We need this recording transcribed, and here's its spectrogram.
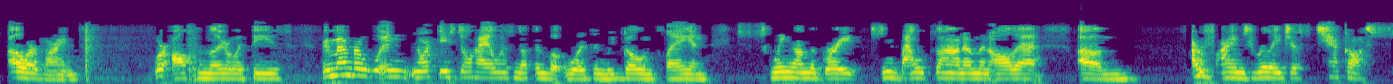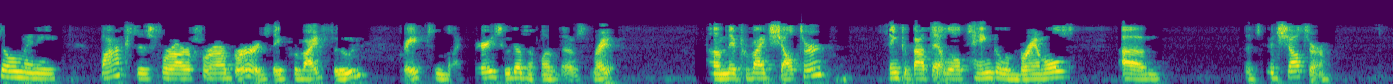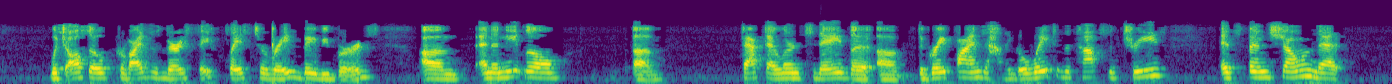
Oh, our vines. We're all familiar with these. Remember when Northeast Ohio was nothing but woods and we'd go and play and swing on the grapes and bounce on them and all that. Um, our vines really just check off so many boxes for our for our birds. They provide food, grapes and blackberries. Who doesn't love those, right? Um, they provide shelter. Think about that little tangle of brambles. Um, that's good shelter, which also provides a very safe place to raise baby birds. Um, and a neat little uh, fact I learned today, the, uh, the grapevines, how they go way to the tops of trees. It's been shown that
